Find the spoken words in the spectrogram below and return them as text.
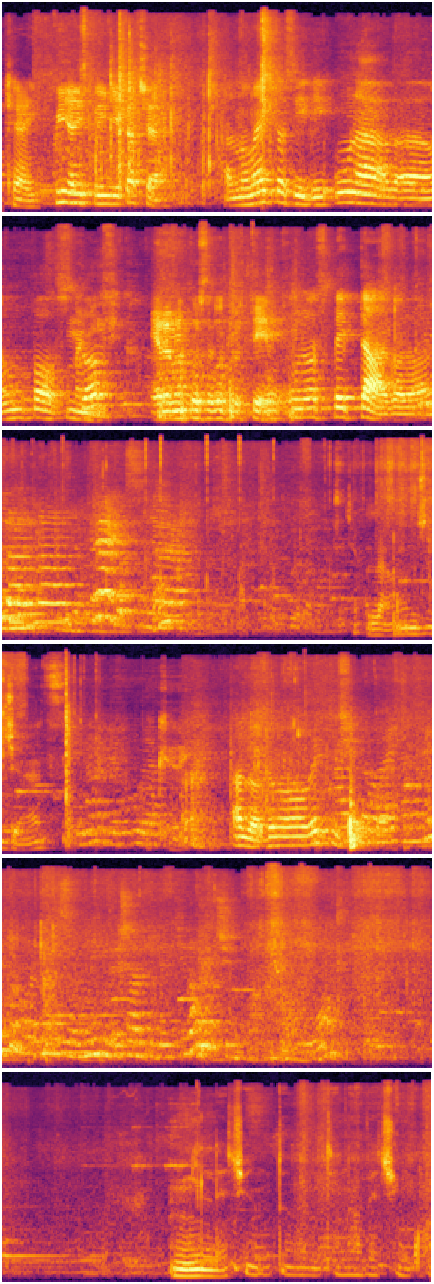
Ok, quindi la disponibilità c'è. Al momento sì, di una, eh, un posto. Magnifico. Era una corsa contro il tempo. Uno spettacolo. Lounge jazz. Ok. Allora, sono 25. 1129,50.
